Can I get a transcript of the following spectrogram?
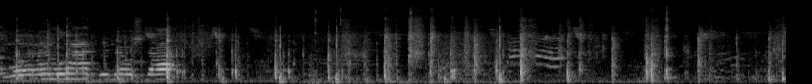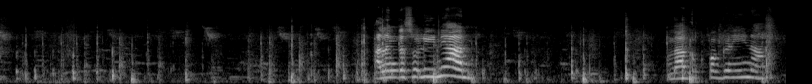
Kumuha ka na muna at bibili ang isda. Alang gasolina yan. Magak pa ganina. Ang bisik na to.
